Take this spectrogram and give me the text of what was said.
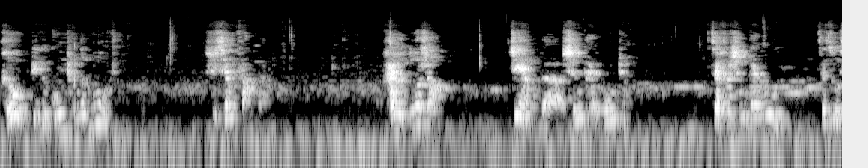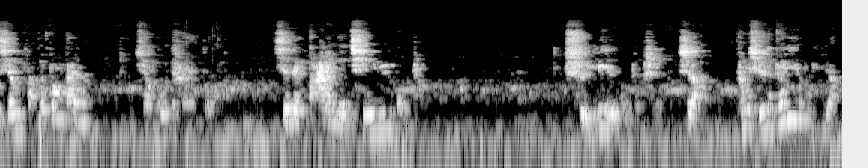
和我们这个工程的目的是相反的。还有多少这样的生态工程在和生态物理在做相反的状态呢？全国太多了。现在大量的清淤工程、水利的工程师是啊，他们学的专业不一样。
